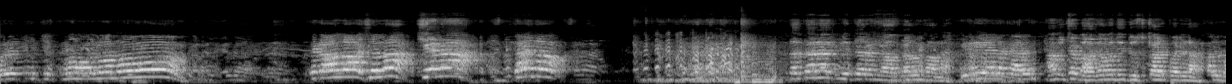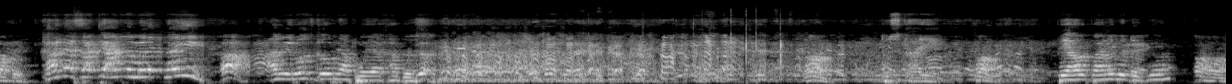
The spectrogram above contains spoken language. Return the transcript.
अरे तू आलो ना त्या गावाला नाव असेल ना? शेना काय नाव? इकडे यायला कारण? आमच्या भागामध्ये दुष्काळ पडला. अरे बापरे. खाण्यासाठी अन्न मिळत नाही. हा. आम्ही रोज गवण्या पोया खातो. हा. दुष्काळ. आहे. प्यावर पाणी भेटत नाही. हा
